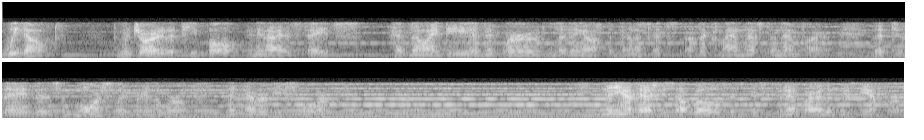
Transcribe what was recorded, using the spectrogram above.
We don't. The majority of the people in the United States have no idea that we're living off the benefits of the clandestine empire. That today there's more slavery in the world than ever before. And then you have to ask yourself, well, if it's, if it's an empire, then who's the emperor?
